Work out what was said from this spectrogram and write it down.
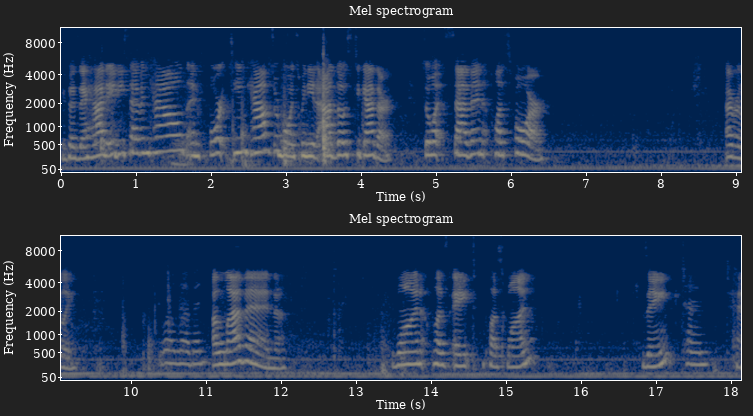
Because they had 87 cows and 14 calves were born, so we need to add those together. So what's 7 plus 4? Everly. 11. 11. 1 plus 8 plus 1. Zane? 10. 10.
